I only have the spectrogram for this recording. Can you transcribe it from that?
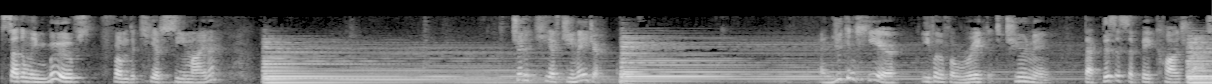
suddenly moves from the key of C minor the key of G major. And you can hear, even with a rigged tuning, that this is a big contrast.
